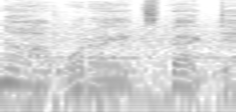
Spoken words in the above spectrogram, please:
Not what I expected.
